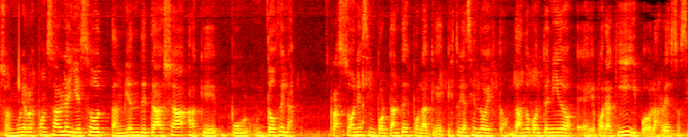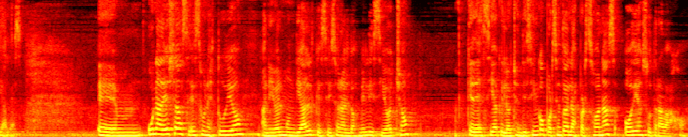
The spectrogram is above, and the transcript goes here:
Soy muy irresponsable y eso también detalla a que por dos de las razones importantes por las que estoy haciendo esto, dando contenido eh, por aquí y por las redes sociales. Em, una de ellas es un estudio a nivel mundial que se hizo en el 2018 que decía que el 85% de las personas odian su trabajo.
